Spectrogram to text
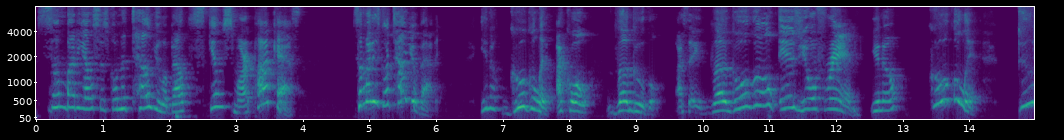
Somebody else is going to tell you about Skill Smart podcast. Somebody's going to tell you about it. You know, Google it. I call the Google. I say, the Google is your friend. You know, Google it. Do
